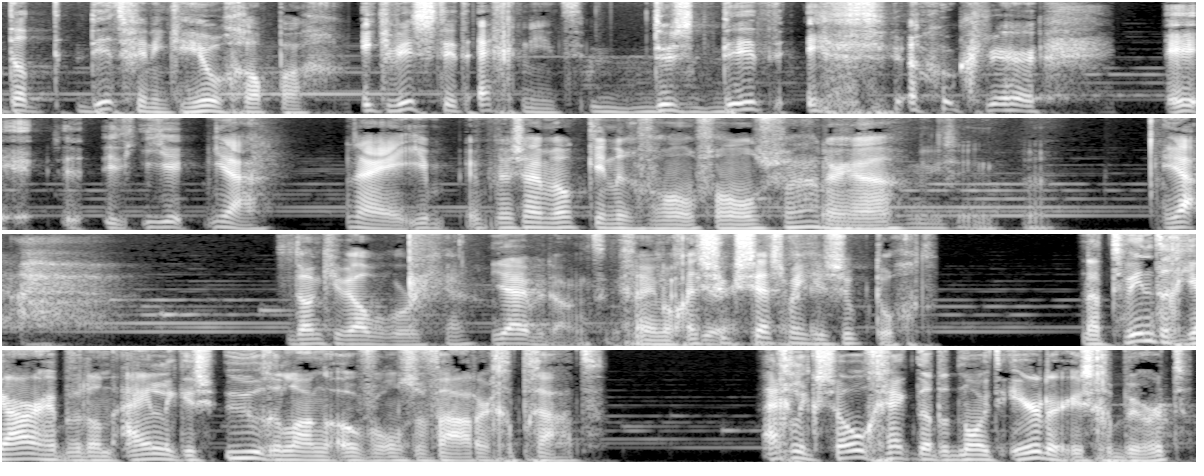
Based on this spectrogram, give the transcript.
dat, dit vind ik heel grappig. Ik wist dit echt niet. Dus dit is ook weer... eh, eh, je, ja, nee, je, we zijn wel kinderen van, van ons vader, ja. Ja. Dankjewel, broertje. Jij bedankt. Ik ga je nog En succes met je zoektocht. Na twintig jaar hebben we dan eindelijk eens urenlang over onze vader gepraat. Eigenlijk zo gek dat het nooit eerder is gebeurd.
